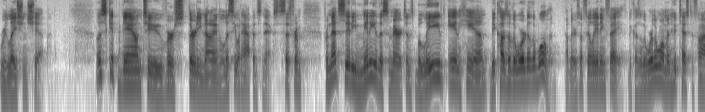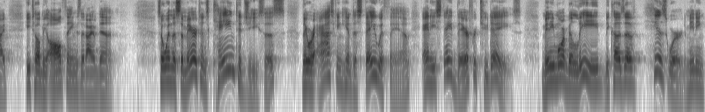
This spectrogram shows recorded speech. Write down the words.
relationship. Let's skip down to verse 39 and let's see what happens next. It says, From, from that city, many of the Samaritans believed in him because of the word of the woman. Now there's affiliating faith. Because of the word of the woman who testified, he told me all things that I have done. So when the Samaritans came to Jesus, they were asking him to stay with them, and he stayed there for two days. Many more believed because of his word, meaning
